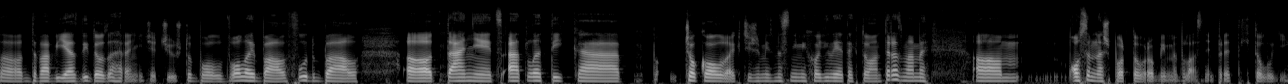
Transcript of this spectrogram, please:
uh, dva výjazdy do zahraničia, či už to bol volejbal, futbal, uh, tanec, atletika, čokoľvek. Čiže my sme s nimi chodili aj takto. A teraz máme um, 18 športov robíme vlastne pre týchto ľudí.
